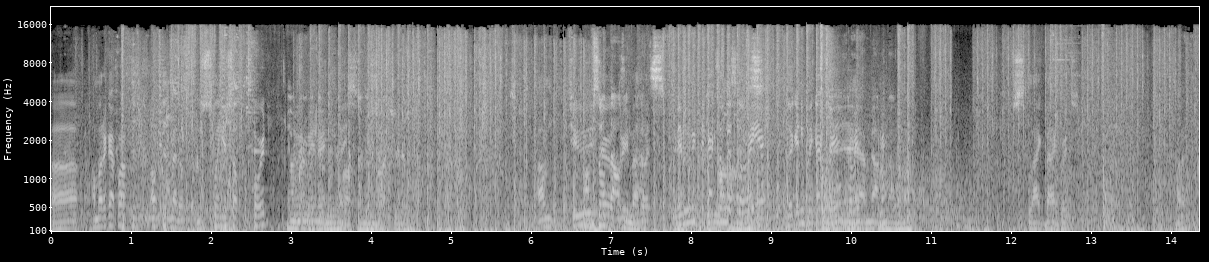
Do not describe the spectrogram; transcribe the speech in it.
Uh, I'm about to grab off the, off the metal. Just swing yourself forward. I'm And running, remain I'm right. running, Nice. I'm in you. I'm two I'm still zero three by the way. Maybe we pickaxe on this though right here. They're getting pickaxe right here. Come yeah, I'm here. Come I'm down. I'm down. Just lag backwards. Got it.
